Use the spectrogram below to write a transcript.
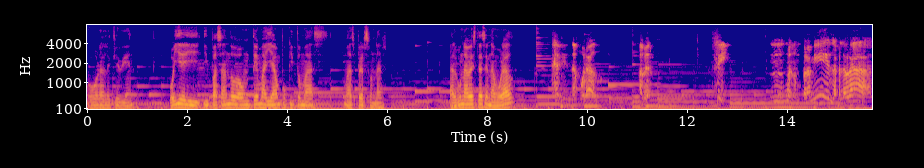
Órale, qué bien. Oye, y, pasando a un tema ya un poquito más, más personal. ¿Alguna vez te has enamorado? enamorado. A ver. Sí. Mm, bueno, para mí la palabra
